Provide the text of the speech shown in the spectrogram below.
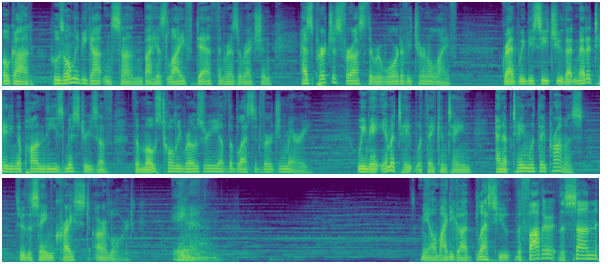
O God, whose only begotten Son, by his life, death, and resurrection, has purchased for us the reward of eternal life, grant, we beseech you, that meditating upon these mysteries of the most holy rosary of the Blessed Virgin Mary, we may imitate what they contain and obtain what they promise through the same Christ our Lord. Amen. Amen. May Almighty God bless you, the Father, the Son,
